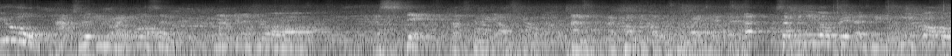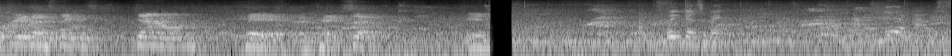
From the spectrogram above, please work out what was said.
fuel. Absolutely right. Awesome. And I'm going to draw a stick. That's going to be our fuel. And I can't be bothered to write it. Uh, so we need all three of those things. And we've got all three of those things down here. Okay, so in What are you going to make? Little house.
